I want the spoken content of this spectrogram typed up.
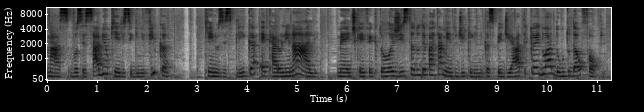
Mas você sabe o que ele significa? Quem nos explica é Carolina Ali, médica infectologista do Departamento de Clínicas Pediátrica e do Adulto da UFOP.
